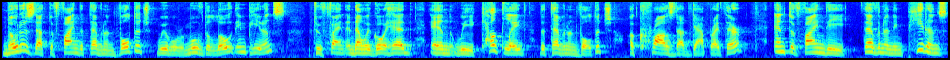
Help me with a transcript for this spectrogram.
Notice that to find the Thevenin voltage, we will remove the load impedance to find, and then we go ahead and we calculate the Thevenin voltage across that gap right there. And to find the Thevenin impedance,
